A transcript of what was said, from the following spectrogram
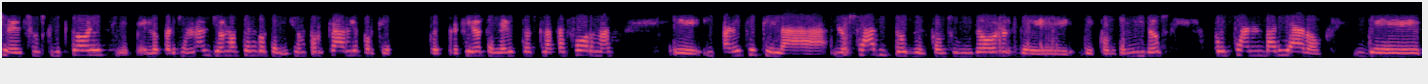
eh, suscriptores, en lo personal yo no tengo televisión por cable porque pues prefiero tener estas plataformas eh, y parece que la, los hábitos del consumidor de, contenidos pues han variado de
